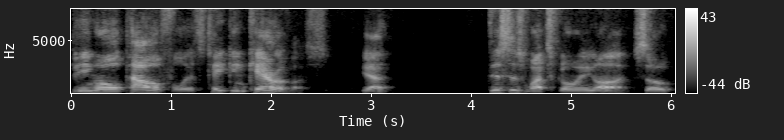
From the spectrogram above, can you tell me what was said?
being all powerful. It's taking care of us. Yeah. This is what's going on. So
